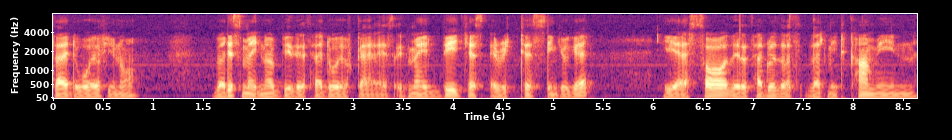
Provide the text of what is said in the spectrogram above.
third wave you know. But this might not be the third wave guys. It might be just a retesting you get. Yeah so a third wave that, that might come in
